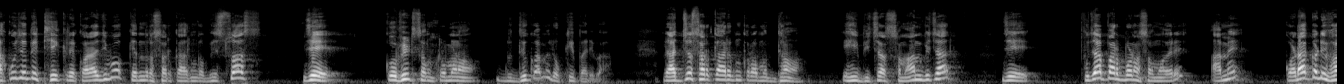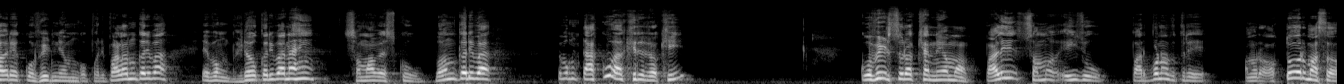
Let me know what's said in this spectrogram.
ଆକୁ ଯଦି ଠିକ୍ରେ କରାଯିବ କେନ୍ଦ୍ର ସରକାରଙ୍କ ବିଶ୍ୱାସ ଯେ କୋଭିଡ଼ ସଂକ୍ରମଣ ବୃଦ୍ଧିକୁ ଆମେ ରୋକିପାରିବା। ରାଜ୍ୟ ସରକାରଙ୍କର ମଧ୍ୟ ଏହି ବିଚାର ସମାନ ବିଚାର ଯେ ପୂଜା ପାର୍ବଣ ସମୟରେ ଆମେ କଡ଼ାକଡ଼ି ଭାବରେ କୋଭିଡ଼ ନିୟମକୁ ପରିପାଳନ କରିବା ଏବଂ ଭିଡ଼ କରିବା ନାହିଁ ସମାବେଶକୁ ବନ୍ଦ କରିବା ଏବଂ ତାକୁ ଆଖିରେ ରଖି କୋଭିଡ଼ ସୁରକ୍ଷା ନିୟମ ପାଳି ସମ ଏଇ ଯେଉଁ ପାର୍ବଣ ଋତୁରେ ଆମର ଅକ୍ଟୋବର ମାସର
